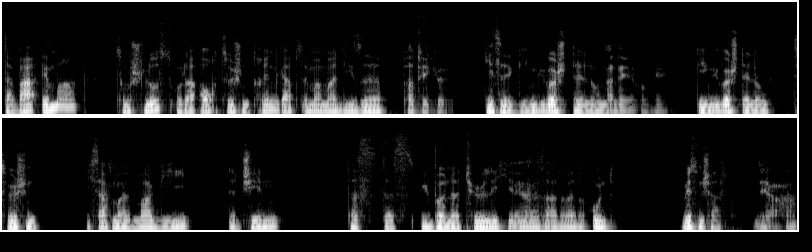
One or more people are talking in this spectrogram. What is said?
Da war immer zum Schluss oder auch zwischendrin gab es immer mal diese Partikel. Diese Gegenüberstellung. Ah, nee, okay. Gegenüberstellung zwischen, ich sag mal, Magie, der Djinn, das, das Übernatürliche in gewisser Art und Weise und Wissenschaft. Ja.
